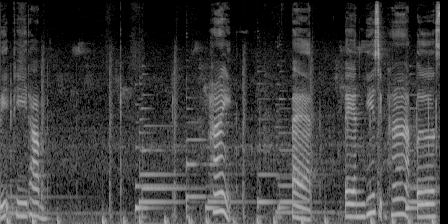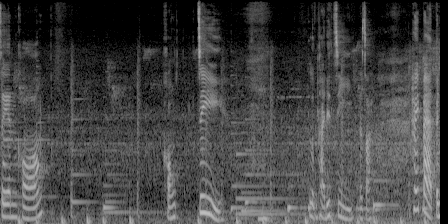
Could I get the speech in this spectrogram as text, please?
วิธีทำให้ 8 เป็น 25เปอร์เซ็นต์ของ ของ G ลงท้ายด้วย G นะจ๊ะ ให้ 8 เป็น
